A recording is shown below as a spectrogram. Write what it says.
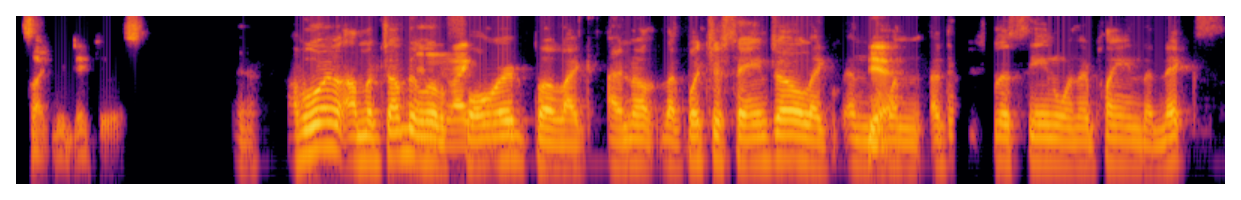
It's like ridiculous. Yeah. I'm going. I'm gonna jump a little like- forward, but like I know, like what you're saying, Joe. Like, and Yeah. when I think should have when they're playing the Knicks,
